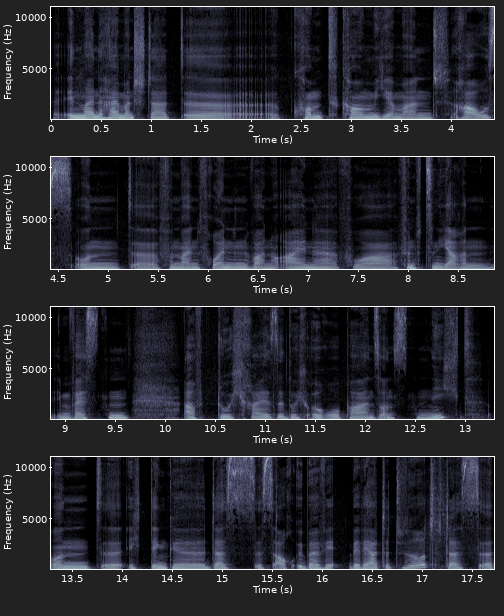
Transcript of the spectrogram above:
In meine Heimatstadt äh, kommt kaum jemand raus und äh, von meinen Freundinnen war nur eine vor 15 Jahren im Westen auf Durchreise durch Europa, ansonsten nicht. Und äh, ich denke, dass es auch überbewertet wird, dass äh,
